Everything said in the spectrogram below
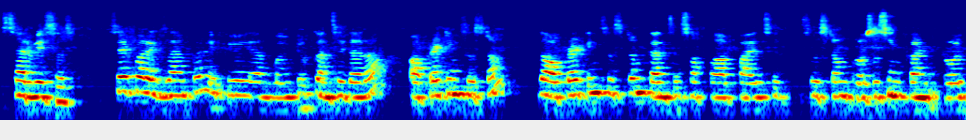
services Say for example, if you are going to consider a operating system, the operating system consists of a file system, processing control,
